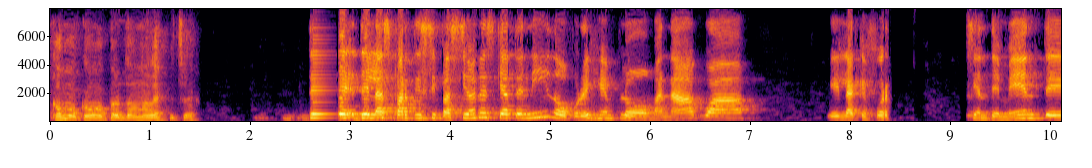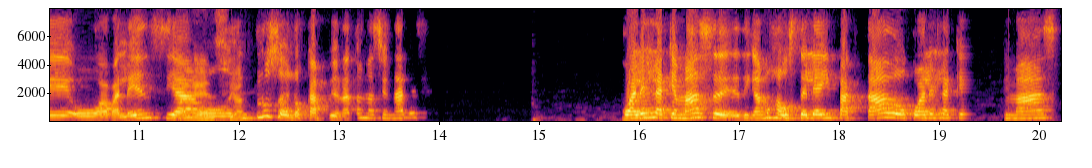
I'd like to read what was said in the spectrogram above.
¿Cómo, cómo? Perdón, no la escuché. De, de las participaciones que ha tenido, por ejemplo, Managua, eh, la que fue recientemente, o a Valencia, Valencia. o incluso los campeonatos nacionales. ¿Cuál es la que más, eh, digamos, a usted le ha impactado? ¿Cuál es la que más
